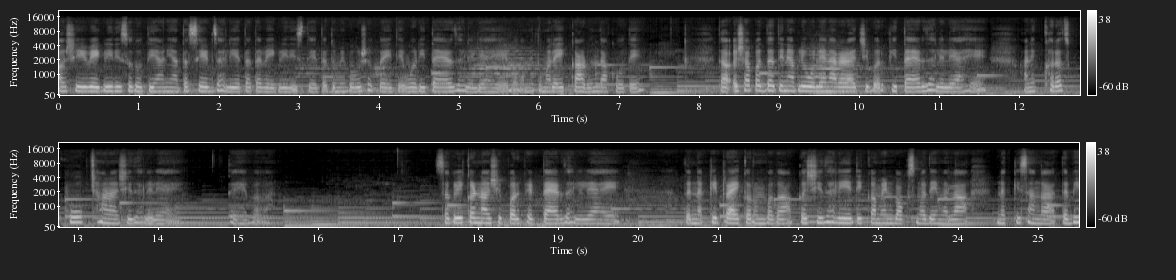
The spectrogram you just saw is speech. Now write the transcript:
अशी वेगळी दिसत होती आणि आता सेट झाली आहे तर आता वेगळी दिसते. तर तुम्ही बघू शकता इथे वडी तयार झालेली आहे. बघा मी तुम्हाला एक काढून दाखवते. तर अशा पद्धतीने आपली ओल्या नारळाची बर्फी तयार झालेली आहे आणि खरंच खूप छान अशी झालेली आहे. तर हे बघा. सगळीकडनं अशी परफेक्ट तयार झालेली आहे. तर नक्की ट्राय करून बघा. कशी झाली आहे ती कमेंट बॉक्समध्ये मला नक्की सांगा. तर भे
